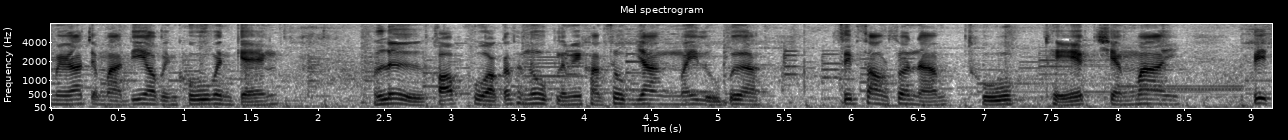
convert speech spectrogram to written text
ไม่ว่าจะมาเดี่ยวเป็นคู่เป็นแก๊งหรือครอบครัวก็สนุกและมีความสุขย่างไม่หรูเบื่อ 12 ส่วนน้ำทูบเทคเชียงใหม่ ปิด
